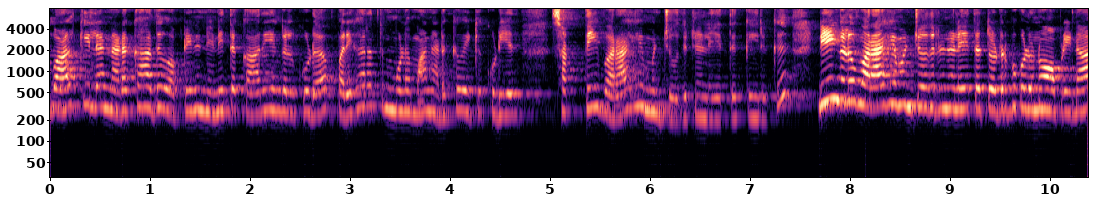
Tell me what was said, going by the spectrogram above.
வாழ்க்கையில் நடக்காது அப்படின்னு நினைத்த காரியங்கள் கூட பரிகாரத்தின் மூலமாக நடக்க வைக்கக்கூடிய சக்தி வராகியம்மன் ஜோதிட நிலையத்துக்கு இருக்குது நீங்களும் வராகி அம்மன் ஜோதிட நிலையத்தை தொடர்பு கொள்ளணும் அப்படின்னா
